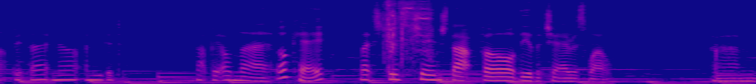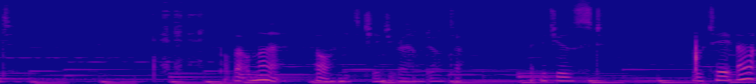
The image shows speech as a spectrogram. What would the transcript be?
That bit there? No, I needed that bit on there. Okay, let's just change that for the other chair as well. And pop that on there. Oh, I need to change it around, don't I? Let me just rotate that.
